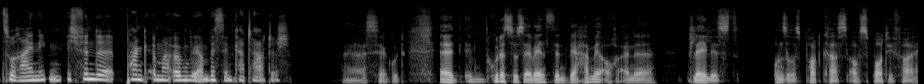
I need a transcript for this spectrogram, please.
zu reinigen. Ich finde Punk immer irgendwie ein bisschen kathartisch. Ja, ist sehr gut. Äh, gut, dass du es erwähnst, denn wir haben ja auch eine Playlist unseres Podcasts auf Spotify.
